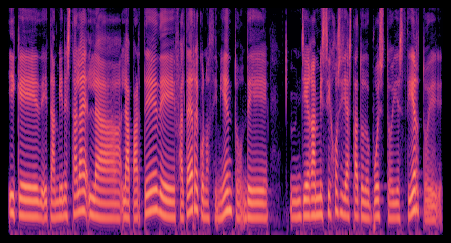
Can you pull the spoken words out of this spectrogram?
y que también está la, la parte de falta de reconocimiento, de llegan mis hijos y ya está todo puesto y es cierto. Y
